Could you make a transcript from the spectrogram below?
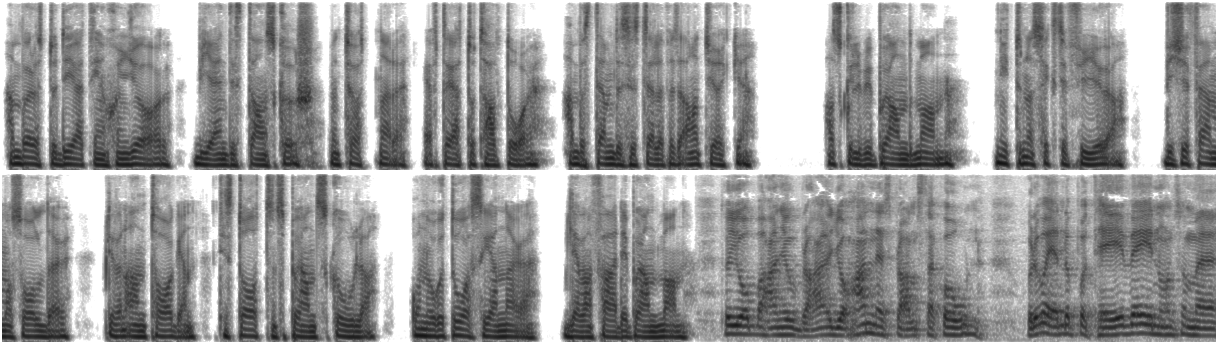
Han började studera till ingenjör via en distanskurs, men tröttnade efter ett och ett halvt år. Han bestämde sig istället för ett annat yrke. Han skulle bli brandman. 1964, vid 25 års ålder, blev han antagen till Statens brandskola och något år senare blev han färdig brandman. Då jobbade han ju brand, Johannes brandstation. Och det var ändå på tv, någon som eh,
